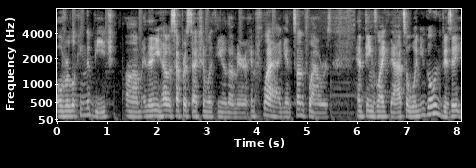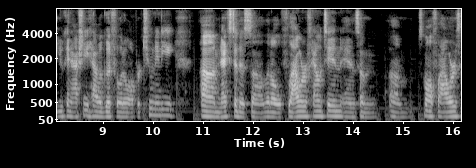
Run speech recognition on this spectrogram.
overlooking the beach. Um, and then you have a separate section with you know the American flag and sunflowers and things like that. So when you go and visit, you can actually have a good photo opportunity um, next to this uh, little flower fountain and some um, small flowers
